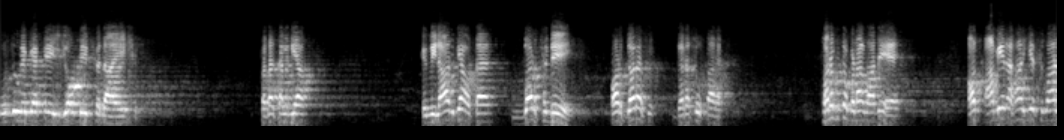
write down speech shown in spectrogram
اردو میں کہتے ہیں یوم پیدائش۔ پتہ چل گیا کہ میلاد کیا ہوتا ہے؟ برتھ ڈے اور درس درس ہوتا ہے۔ فرق تو بڑا واضح ہے۔ اب آگے رہا یہ سوال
